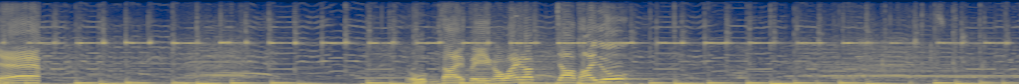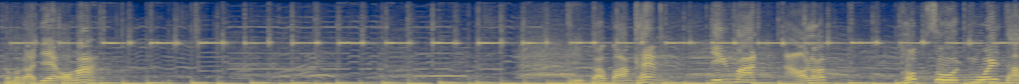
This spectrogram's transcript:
แย่อุ้มใต้ปีกเอาไว้ครับจ้าพายุกรรมการแยกออกมาทีมกักบางแข้งยิงหมัดเอาแล้วครับ ครบสูตรมวยไท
